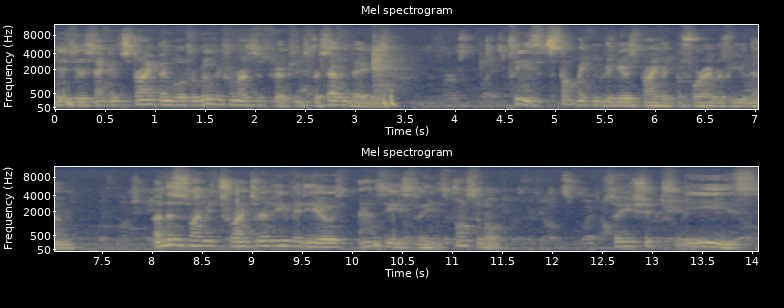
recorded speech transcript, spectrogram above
is your second strike, then we'll remove you from our subscriptions for 7 days. Please, stop making videos private before I review them. And this is why we try to review videos as easily as possible. So you should please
